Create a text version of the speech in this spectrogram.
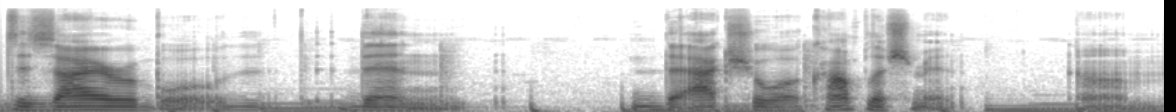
desirable than the actual accomplishment. Um,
